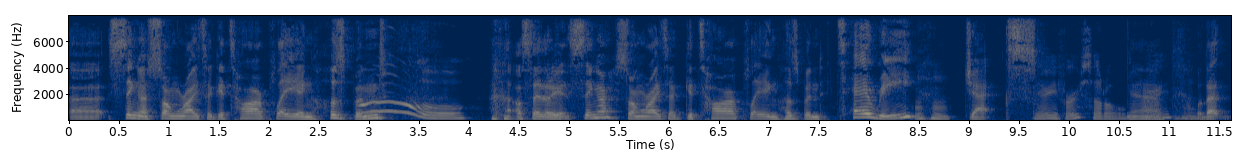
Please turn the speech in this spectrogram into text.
uh, singer, songwriter, guitar playing husband. Oh. I'll say that again. Singer, songwriter, guitar playing husband, Terry Jacks. Very versatile, Yeah. right? Well, that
